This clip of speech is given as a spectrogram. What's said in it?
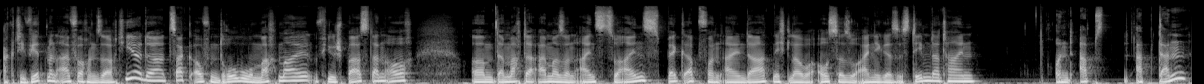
aktiviert man einfach und sagt, hier, da, zack, auf den Drobo, mach mal. Viel Spaß dann auch. Ähm, dann macht er einmal so ein 1 zu 1 Backup von allen Daten. Ich glaube, außer so einiger Systemdateien. Und ab, ab dann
